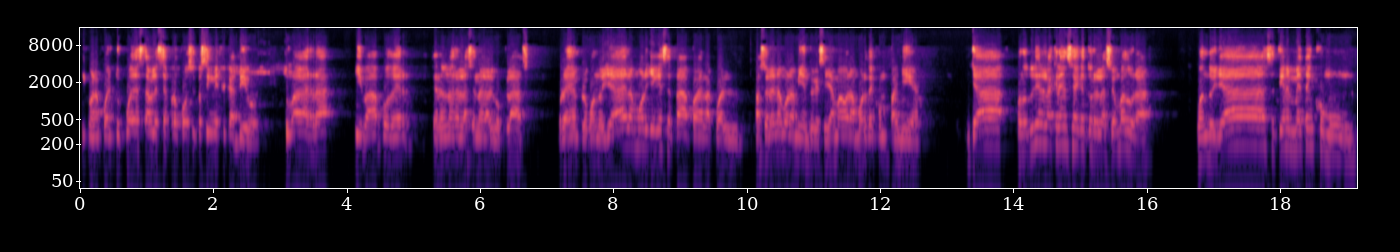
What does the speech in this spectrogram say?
y con la cual tú puedas establecer propósitos significativos, tú vas a agarrar y vas a poder tener una relación a largo plazo. Por ejemplo, cuando ya el amor llegue a esa etapa en la cual pasó el enamoramiento, que se llama ahora amor de compañía, ya cuando tú tienes la creencia de que tu relación va a durar, cuando ya se tienen meta en común,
